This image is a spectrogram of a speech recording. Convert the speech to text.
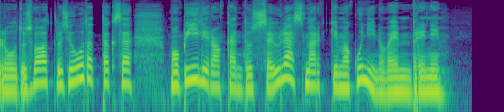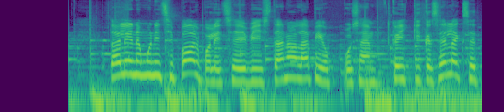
loodusvaatlusi oodatakse mobiilirakendusse üles märkima kuni novembrini Tallinna munitsipaalpolitsei viis täna läbi õppuse, kõik ikka selleks, et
